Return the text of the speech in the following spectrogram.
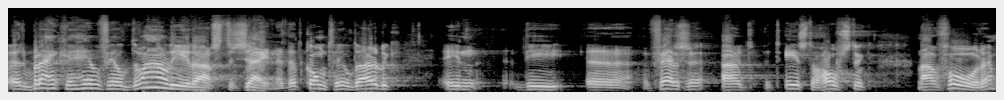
er blijken heel veel dwaalleraars te zijn. dat komt heel duidelijk in die uh, versen uit het eerste hoofdstuk naar voren.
